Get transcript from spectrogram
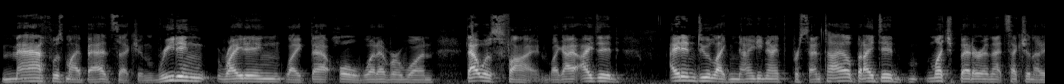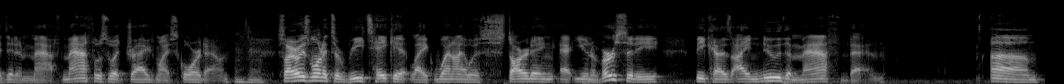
math was my bad section. Reading, writing, like that whole whatever one, that was fine. Like I, I did. I didn't do like 99th percentile, but I did much better in that section than I did in math. Math was what dragged my score down. Mm-hmm. So I always wanted to retake it like when I was starting at university because I knew the math then. Um,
